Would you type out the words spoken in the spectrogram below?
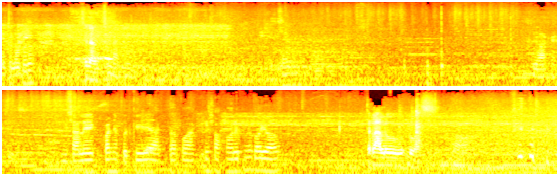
Itu lho tuh? Senang. Senang. Akeh. Misale kon nyebutke aktor atau aktris favorit ini kaya Terlalu luas. oh.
